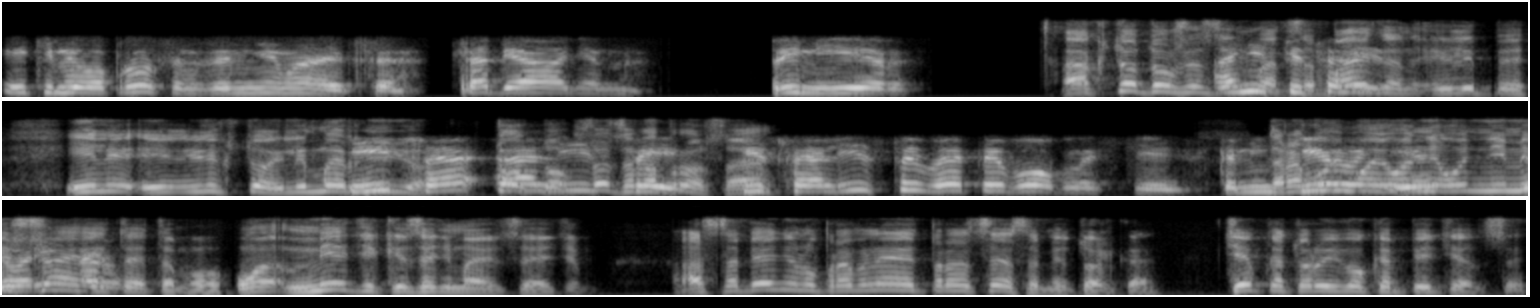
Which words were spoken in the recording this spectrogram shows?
этими вопросами занимается Собянин, премьер. А кто должен заниматься, Байден или, или, или, или кто? Или мэр Нью-Йорка? Кто, что за вопрос, а? Специалисты в этой области Дорогой мой, он, не, он не мешает народ. этому. Он, медики занимаются этим. А Собянин управляет процессами только. Тем, которые его компетенции.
